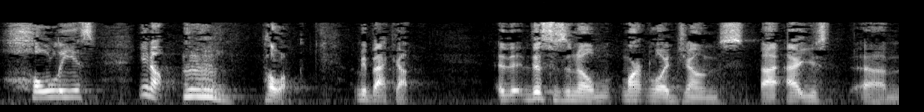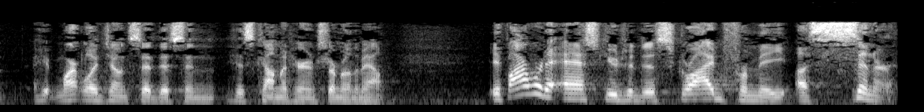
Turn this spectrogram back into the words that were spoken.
holiest? You know, hold on. Let me back up. This is an old Martyn Lloyd-Jones. I, I used um, Martyn Lloyd-Jones said this in his commentary on Sermon on the Mount. If I were to ask you to describe for me a sinner,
